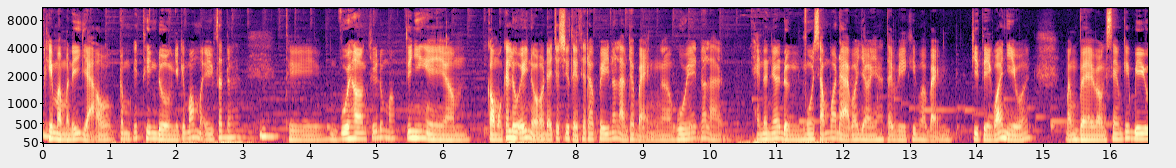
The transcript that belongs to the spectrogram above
ừ. khi mà mình đi dạo trong cái thiên đường những cái món mà yêu thích đó ừ. thì mình vui hơn chứ đúng không tuy nhiên thì um, còn một cái lưu ý nữa để cho siêu thị therapy nó làm cho bạn uh, vui ấy, đó là hãy nên nhớ đừng mua sắm quá đà bao giờ nha tại vì khi mà bạn chi tiền quá nhiều ấy bạn về và bạn xem cái bill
